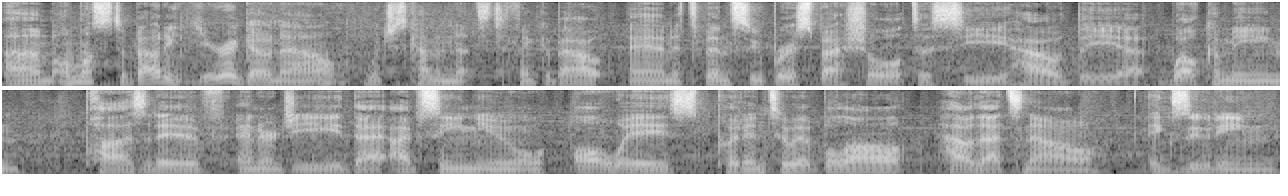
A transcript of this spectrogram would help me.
um, almost about a year ago now, which is kind of nuts to think about. And it's been super special to see how the uh, welcoming, positive energy that I've seen you always put into it, Bilal, how that's now exuding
